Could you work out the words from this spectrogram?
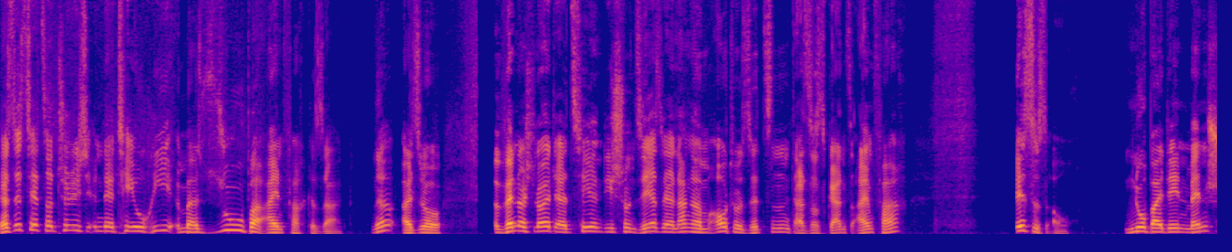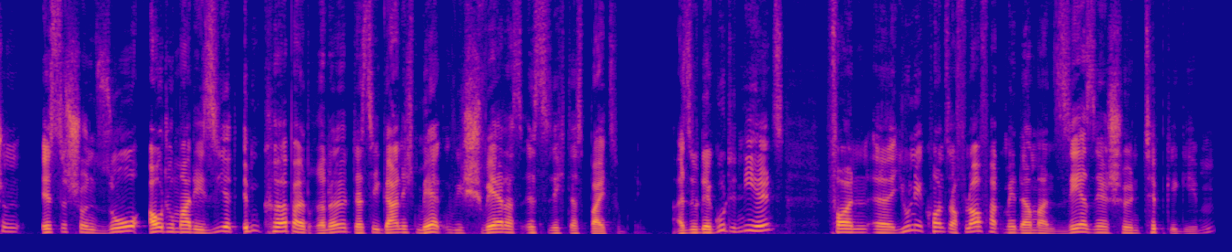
Das ist jetzt natürlich in der Theorie immer super einfach gesagt. Ne? Also, wenn euch Leute erzählen, die schon sehr, sehr lange im Auto sitzen, das ist ganz einfach, ist es auch. Nur bei den Menschen ist es schon so automatisiert im Körper drin, dass sie gar nicht merken, wie schwer das ist, sich das beizubringen. Also der gute Nils von äh, Unicorns of Love hat mir da mal einen sehr, sehr schönen Tipp gegeben.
